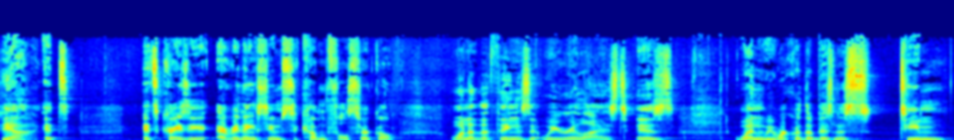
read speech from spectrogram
Yeah, it's it's crazy. Everything seems to come full circle. One of the things that we realized is when we work with a business team,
